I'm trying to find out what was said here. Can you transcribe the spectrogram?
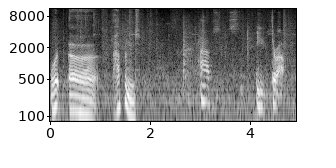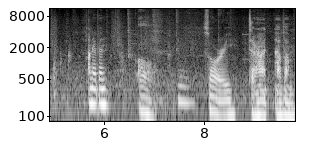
What, uh, happened? Uh, you threw up on Evan. Oh, sorry. It's all right. I've um,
